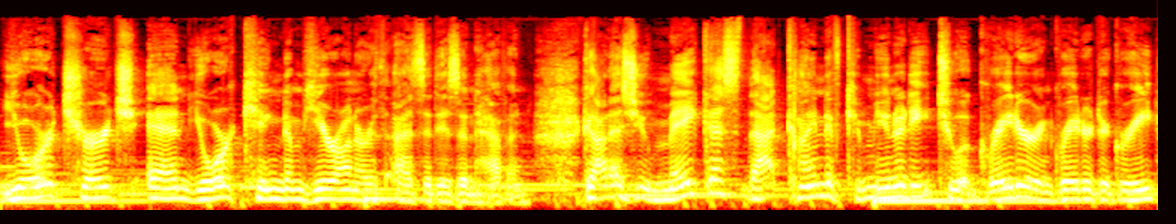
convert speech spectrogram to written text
your church and your kingdom here on earth as it is in heaven. God, as you make us that kind of community to a greater and greater degree,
